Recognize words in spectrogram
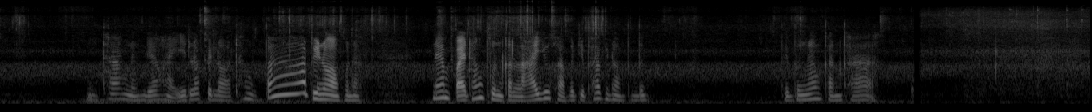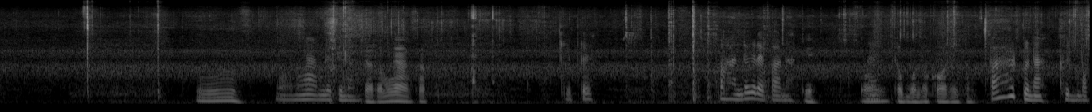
ๆมีทางหนึ่งเดี๋ยวใหายอีกแล้วไปรอทั้งป้าดพี่น้องพุ่นนะแนมไปทั้งพุ่นกันหลายอยู่ค่ะปฏิภาพพี่น้องไปเบิ่ง ไปเบิ่งน้ำกันค่ะอืมงามงามเลยพี่น้องเดี๋ยวงามๆครับ เก็บเลยเอาหันเด้อได้ป่ะนะโอ้ยตบมนละกอเลยครับป้าดพุ่นนะขึ้นบัก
